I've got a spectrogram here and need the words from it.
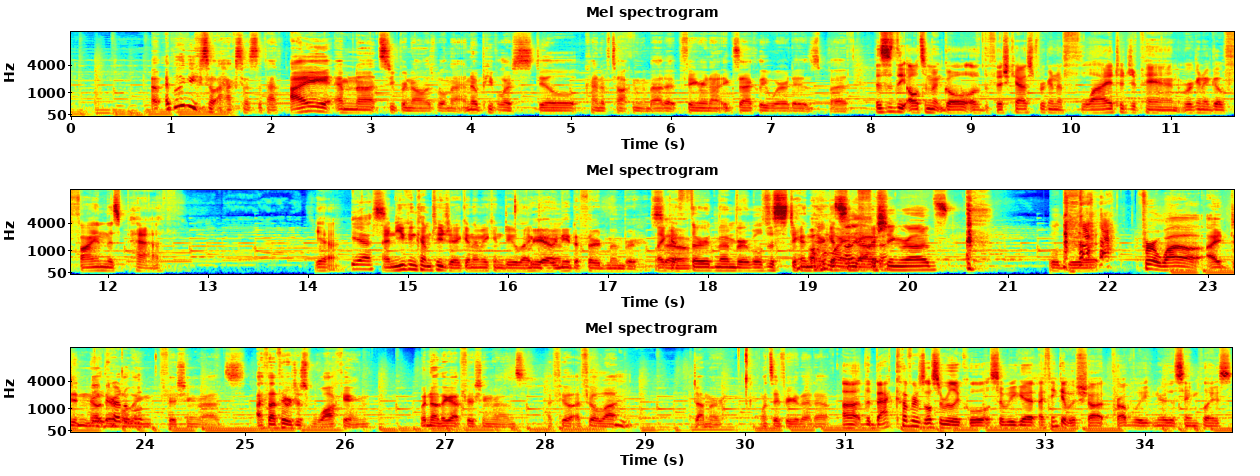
I I believe you can still access the path. I am not super knowledgeable in that. I know people are still kind of talking about it, figuring out exactly where it is, but This is the ultimate goal of the Fishcast. We're gonna fly to Japan. We're gonna go find this path. Yeah. Yes. And you can come too, Jake, and then we can do like yeah, a, we need a third member. like so. a third member. We'll just stand there, Oh get my some God. fishing rods. we'll do it. For a while, I didn't know they were holding fishing rods. I thought they were just walking, but no, they got fishing rods. I feel I feel a lot Hmm. dumber once I figure that out. Uh, the back cover is also really cool. So we get, I think it was shot probably near the same place.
